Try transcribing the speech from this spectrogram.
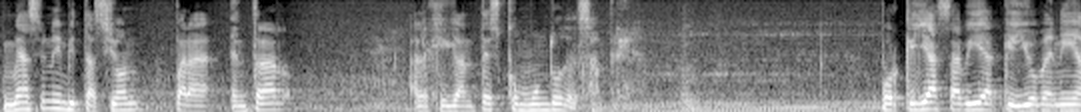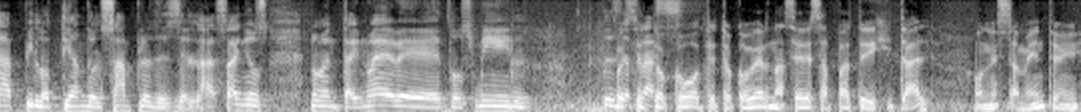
me hace una invitación para entrar al gigantesco mundo del sample. Porque ya sabía que yo venía piloteando el sample desde los años 99, 2000, desde Pues te atrás. tocó, te tocó ver nacer esa parte digital, honestamente.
